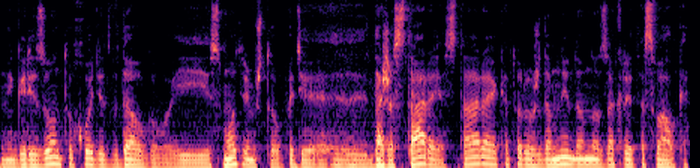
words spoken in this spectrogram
на горизонт уходят в Даугаву. И смотрим, что э, даже старые, старые, которые уже давным-давно закрыта свалка,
